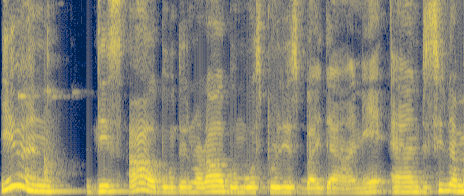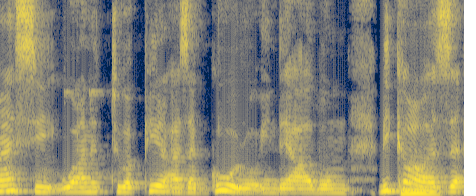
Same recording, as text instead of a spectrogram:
even this album, the Noir album, was produced by Danny, and Sylvia Massy wanted to appear as a guru in the album because uh,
